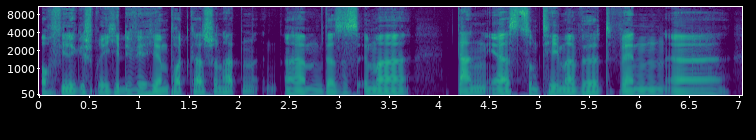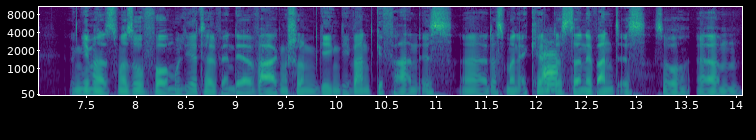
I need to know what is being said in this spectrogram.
auch viele Gespräche, die wir hier im Podcast schon hatten, ähm, dass es immer dann erst zum Thema wird, wenn äh, irgendjemand hat es mal so formuliert halt, wenn der Wagen schon gegen die Wand gefahren ist, äh, dass man erkennt, ja. dass da eine Wand ist. So, ähm,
